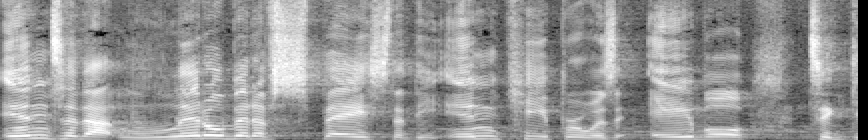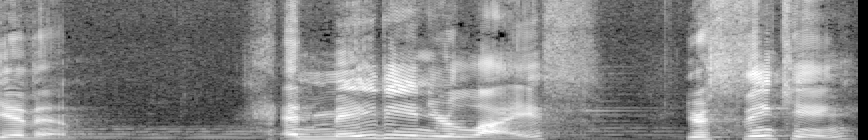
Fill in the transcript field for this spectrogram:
into that little bit of space that the innkeeper was able to give him. And maybe in your life, you're thinking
